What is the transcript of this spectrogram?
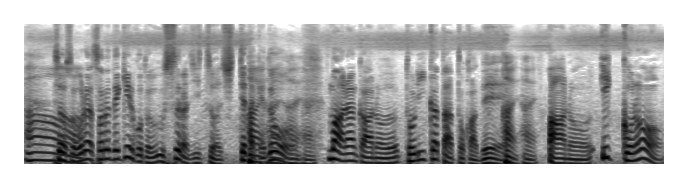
はい。そうそう俺はそれできることをうっすら実は知ってたけど、はいはいはいまあなんかあの撮り方とかで、はいはい。はいあの1個の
